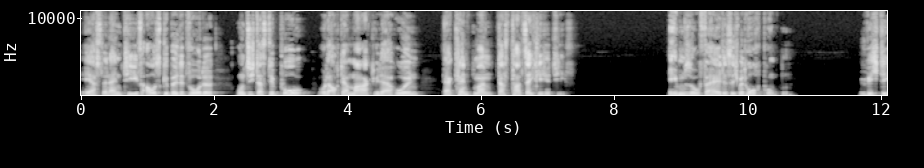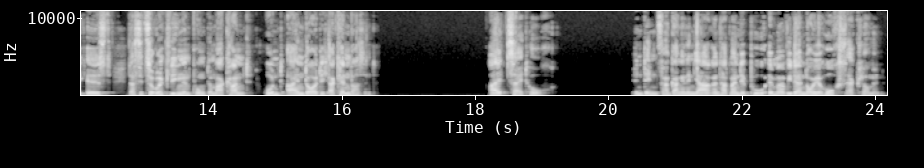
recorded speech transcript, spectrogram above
Erst wenn ein Tief ausgebildet wurde und sich das Depot oder auch der Markt wieder erholen, erkennt man das tatsächliche Tief. Ebenso verhält es sich mit Hochpunkten. Wichtig ist, dass die zurückliegenden Punkte markant und eindeutig erkennbar sind. Allzeithoch. In den vergangenen Jahren hat mein Depot immer wieder neue Hochs erklommen.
